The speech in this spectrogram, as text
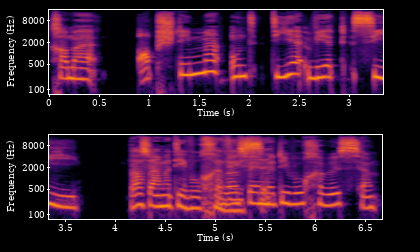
kann man abstimmen und die wird sein. Was wollen wir diese Woche Was wissen? wollen wir die Woche wissen?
